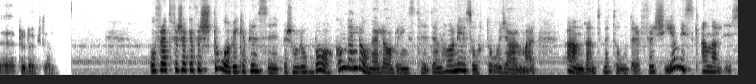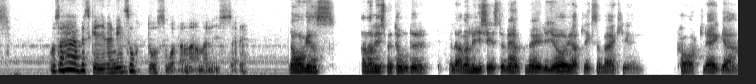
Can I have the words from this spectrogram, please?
eh, produkten. Och för att försöka förstå vilka principer som låg bakom den långa lagringstiden har Nils Otto och Hjalmar använt metoder för kemisk analys. Och så här beskriver Nils Otto sådana analyser. Dagens analysmetoder eller analysinstrument möjliggör ju att liksom verkligen kartlägga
